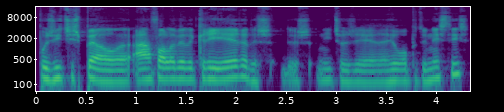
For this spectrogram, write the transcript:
positiespel aanvallen willen creëren. Dus, dus niet zozeer heel opportunistisch.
